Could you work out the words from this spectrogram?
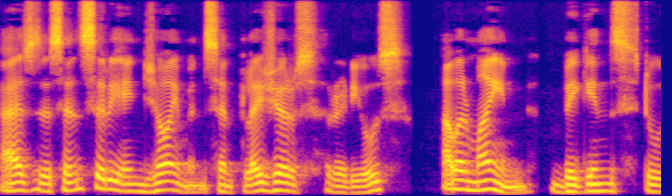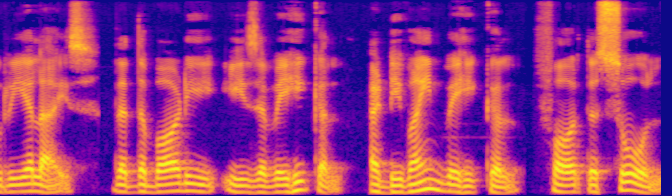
As the sensory enjoyments and pleasures reduce, our mind begins to realize that the body is a vehicle, a divine vehicle for the soul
